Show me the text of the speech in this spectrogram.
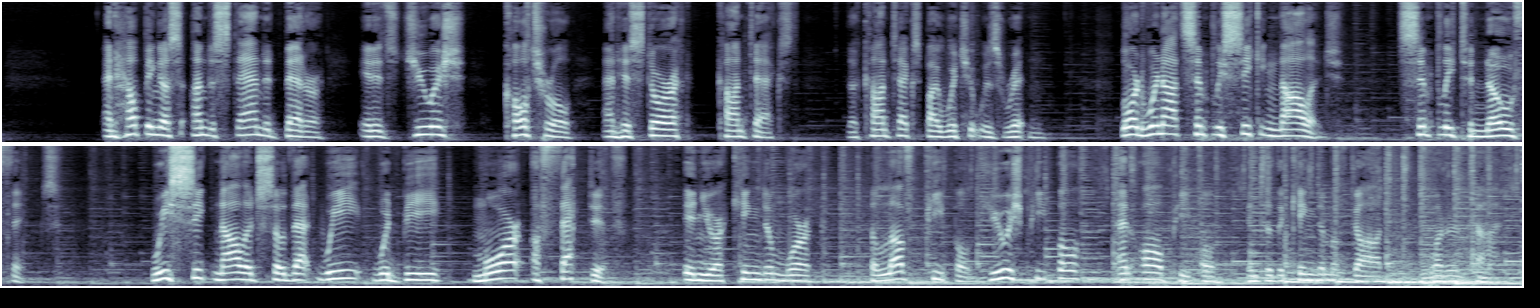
and helping us understand it better in its Jewish, cultural, and historic context, the context by which it was written. Lord, we're not simply seeking knowledge, simply to know things. We seek knowledge so that we would be more effective in your kingdom work to love people, Jewish people and all people, into the kingdom of God one at a time.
